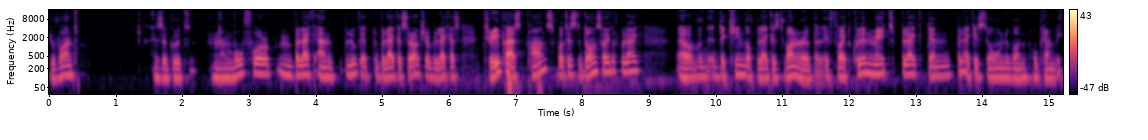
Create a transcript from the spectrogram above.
you want is a good move for mm, black and look at the black structure black has three passed pawns. What is the downside of black? Uh, the king of black is vulnerable. If white couldn't mate black then black is the only one who can win.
